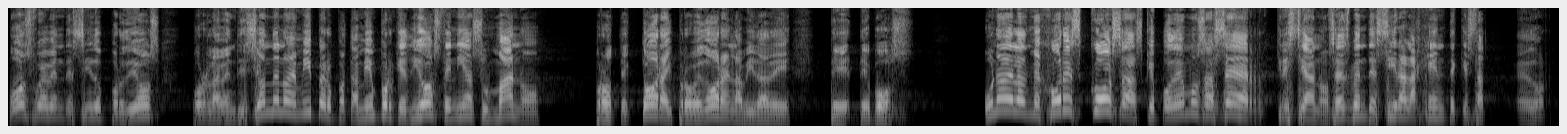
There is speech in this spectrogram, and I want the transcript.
Vos fue bendecido por Dios, por la bendición de Noemí, pero también porque Dios tenía su mano protectora y proveedora en la vida de, de, vos. Una de las mejores cosas que podemos hacer, cristianos, es bendecir a la gente que está a tu alrededor.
